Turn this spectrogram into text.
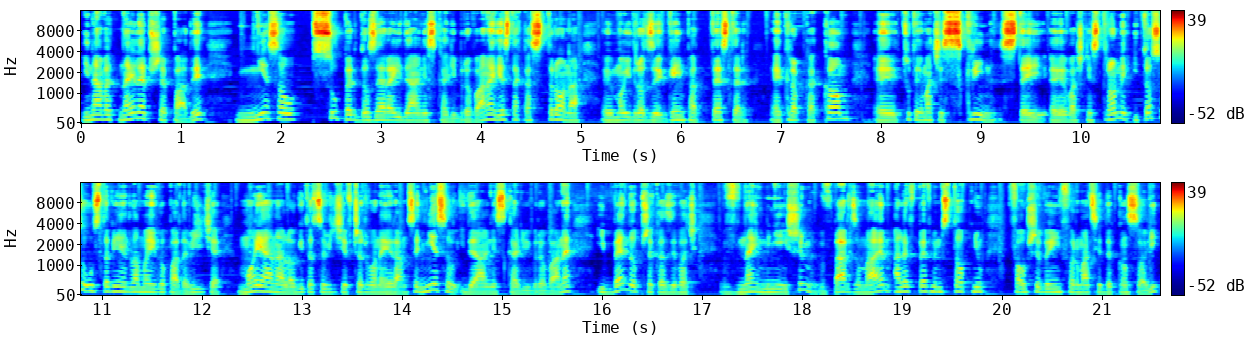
i nawet najlepsze pady nie są super do zera idealnie skalibrowane. Jest taka strona, y, moi drodzy, gamepadtester.com. Y, tutaj macie screen z tej y, właśnie strony i to są ustawienia dla mojego pada. Widzicie, moje analogi, to co widzicie w czerwonej ramce, nie są idealnie skalibrowane i będą przekazywać w najmniejszym, w bardzo małym, ale w pewnym stopniu fałszywe informacje do konsoli,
